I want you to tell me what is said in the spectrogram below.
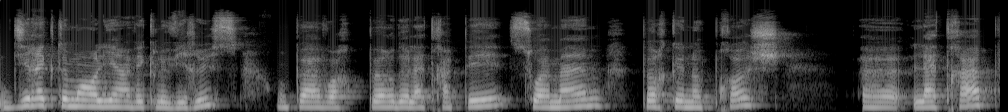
directement en lien avec le virus, on peut avoir peur de l'attraper soi-même, peur que nos proches euh, l'attrapent,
